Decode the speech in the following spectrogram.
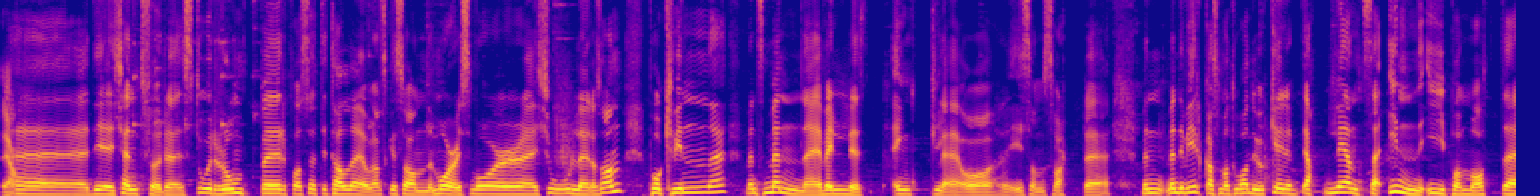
Ja. Eh, de er kjent for eh, store rumper på 70-tallet og ganske sånn Morris Moore-kjoler og sånn på kvinnene, mens mennene er veldig enkle og i sånn svarte Men, men det virka som at hun hadde jo ikke ja, lent seg inn i på en måte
